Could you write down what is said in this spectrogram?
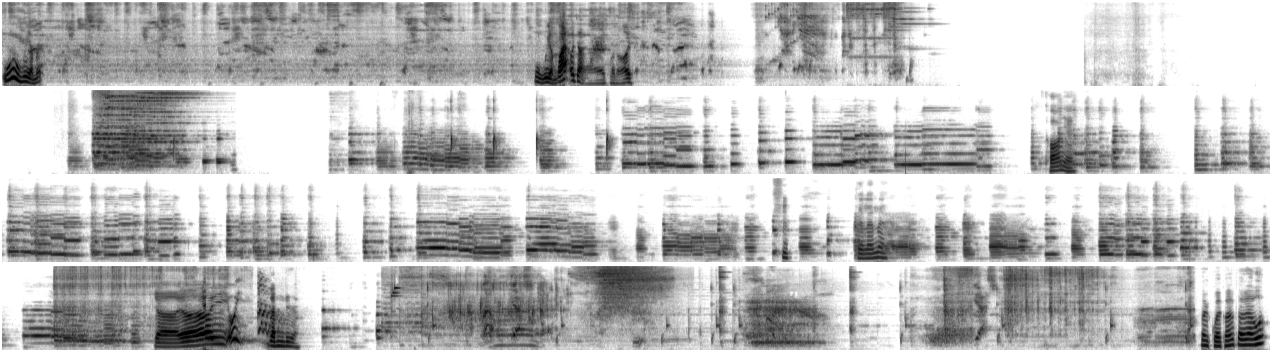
U nguy hiểm đấy. Ui, nguy hiểm quá. Ôi trời ơi thôi rồi. Khó nha. Thơm lắm à. Trời ơi! Ui Gần được. Mày quẹt quá tao đau á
